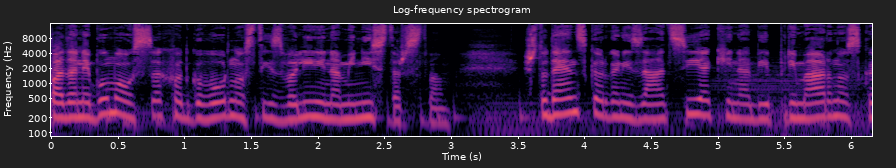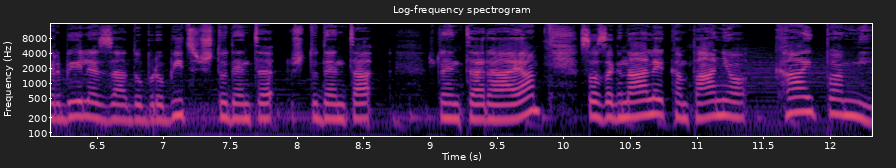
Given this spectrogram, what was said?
Pa da ne bomo vseh odgovornosti izvalili na ministrstvo. Študentske organizacije, ki naj bi primarno skrbele za dobrobit študenta, študenta, študenta Raja, so zagnale kampanjo Kaj pa mi?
